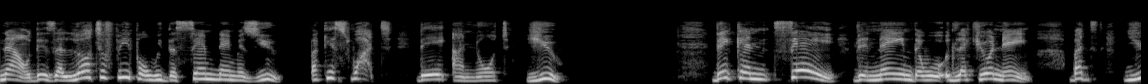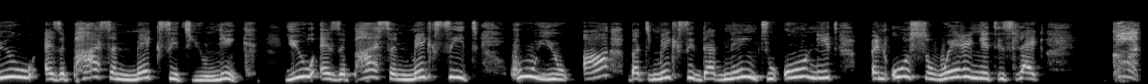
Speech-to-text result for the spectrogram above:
Now there's a lot of people with the same name as you but guess what? They are not you they can say the name that will like your name but you as a person makes it unique you as a person makes it who you are but makes it that name to own it and also wearing it is like god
